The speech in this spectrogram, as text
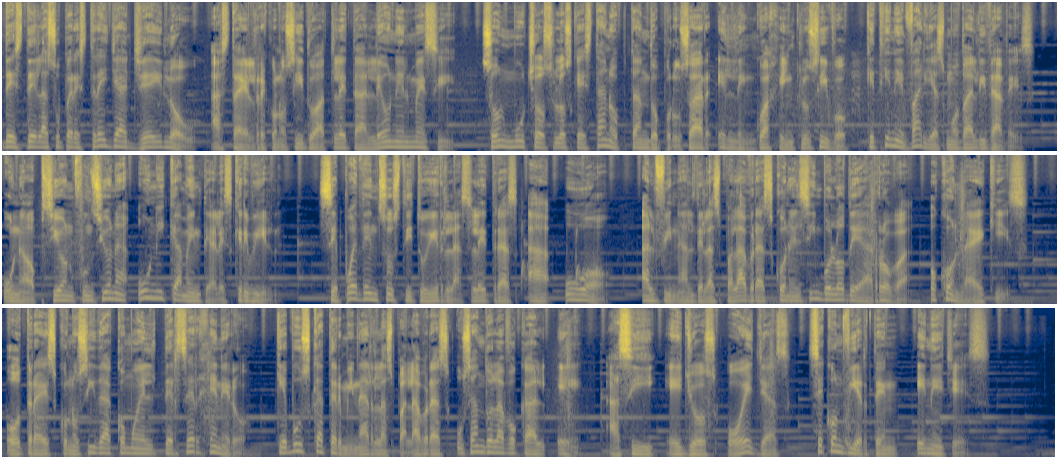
Desde la superestrella J. Lowe hasta el reconocido atleta Lionel Messi, son muchos los que están optando por usar el lenguaje inclusivo que tiene varias modalidades. Una opción funciona únicamente al escribir. Se pueden sustituir las letras A u O al final de las palabras con el símbolo de arroba o con la X. Otra es conocida como el tercer género, que busca terminar las palabras usando la vocal E. Así, ellos o ellas se convierten en ellas.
